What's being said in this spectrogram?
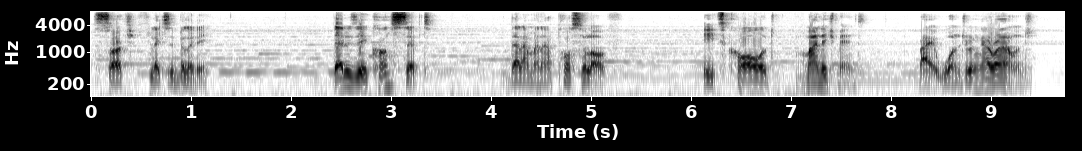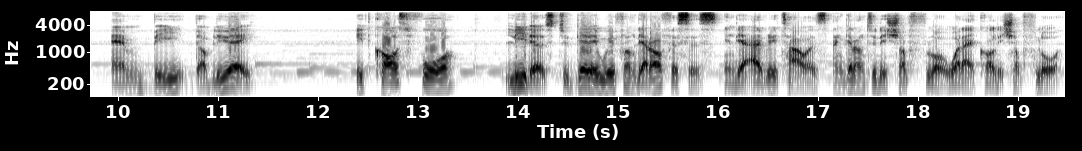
such flexibility. There is a concept that I'm an apostle of. It's called management by wandering around, MBWA. It calls for leaders to get away from their offices in their ivory towers and get onto the shop floor, what I call the shop floor,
